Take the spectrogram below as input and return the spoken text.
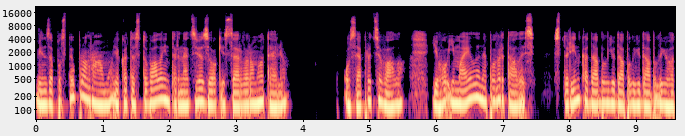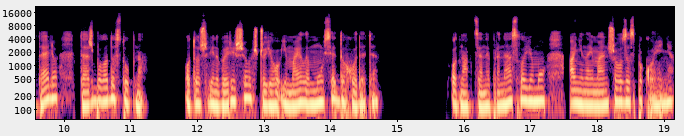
Він запустив програму, яка тестувала інтернет-зв'язок із сервером готелю. Усе працювало, його імейли не повертались, сторінка www теж була доступна, отож він вирішив, що його імейли мусять доходити. Однак це не принесло йому ані найменшого заспокоєння.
